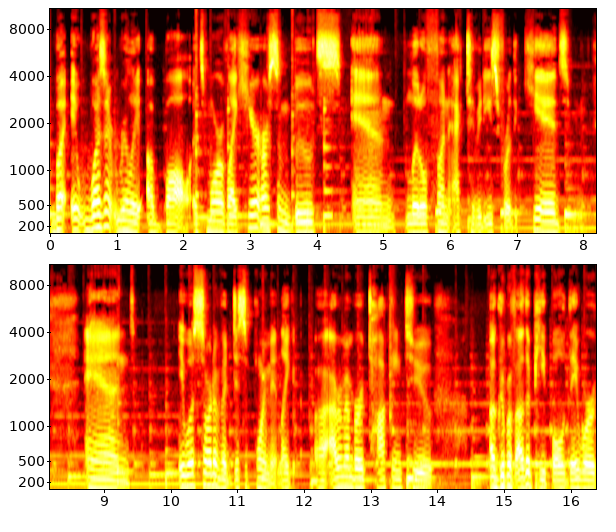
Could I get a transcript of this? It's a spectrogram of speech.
but it wasn't really a ball. It's more of like here are some boots and little fun activities for the kids and it was sort of a disappointment. Like, uh, I remember talking to a group of other people, they were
